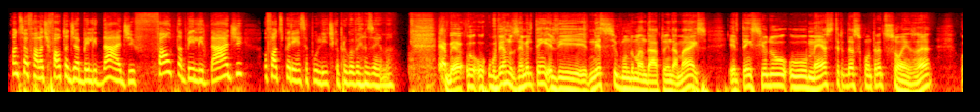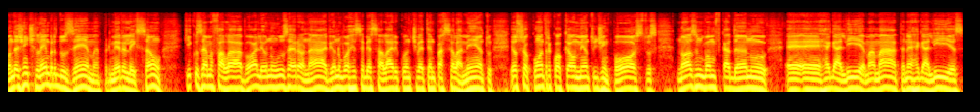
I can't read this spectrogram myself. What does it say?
Quando o senhor fala de falta de habilidade, falta habilidade ou falta experiência política para o governo Zema? É, o, o, governo Zema, ele tem, ele, nesse segundo mandato ainda mais, ele tem sido o mestre das contradições, né? Quando a gente lembra do Zema, primeira eleição, o que, que o Zema falava? Olha, eu não uso aeronave, eu não vou receber salário quando estiver tendo parcelamento, eu sou contra qualquer aumento de impostos, nós não vamos ficar dando é, é, regalia, mamata, né? Regalias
